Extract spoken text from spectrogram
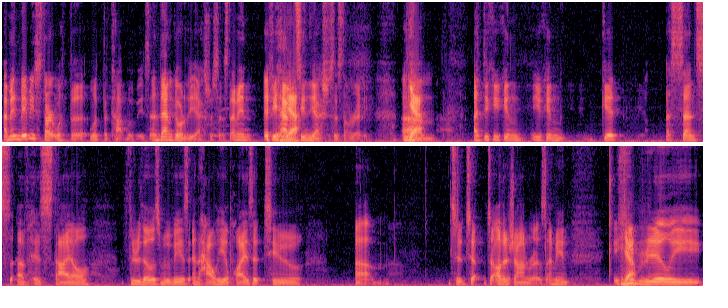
I mean, maybe start with the with the cop movies, and then go to The Exorcist. I mean, if you haven't Yeah. seen The Exorcist already, Yeah. I think you can you can get a sense of his style through those movies and how he applies it to um to to, to other genres. I mean, he Yeah. really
